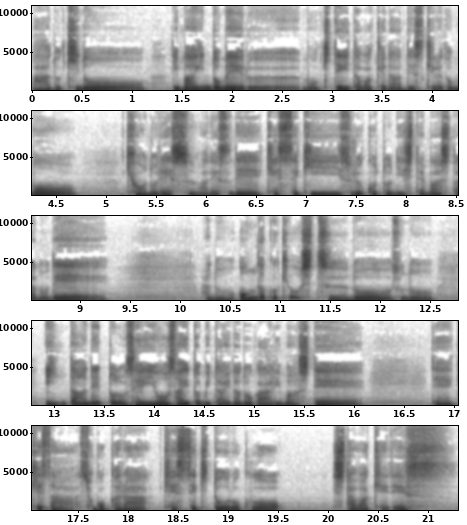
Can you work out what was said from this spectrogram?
まあ、あの昨日リマインドメールも来ていたわけなんですけれども今日のレッスンはですね欠席することにしてましたのであの音楽教室のそのインターネットの専用サイトみたいなのがありましてで今朝そこから欠席登録をしたわけです。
